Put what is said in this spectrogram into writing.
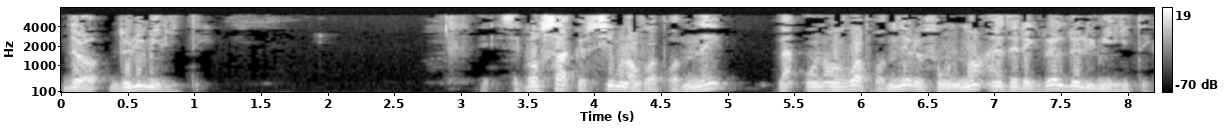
de, l'humilité. C'est pour ça que si on l'envoie promener, ben, on envoie promener le fondement intellectuel de l'humilité.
